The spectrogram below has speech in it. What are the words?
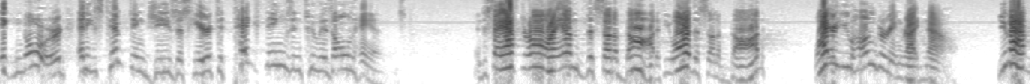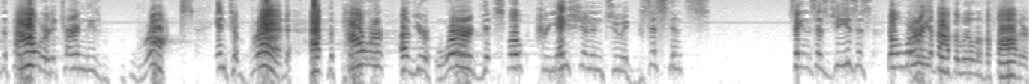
ignored. And he's tempting Jesus here to take things into his own hands. And to say, after all, I am the Son of God. If you are the Son of God, why are you hungering right now? You have the power to turn these rocks into bread at the power of your word that spoke creation into existence. Satan says, Jesus, don't worry about the will of the Father.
